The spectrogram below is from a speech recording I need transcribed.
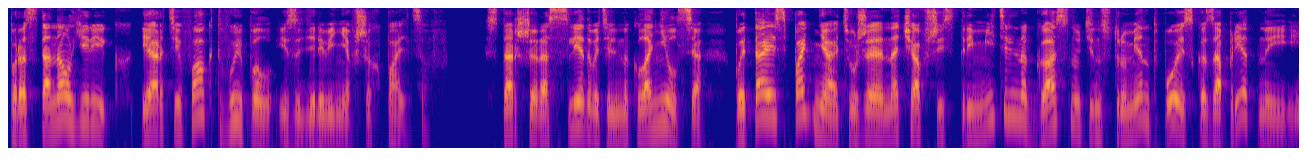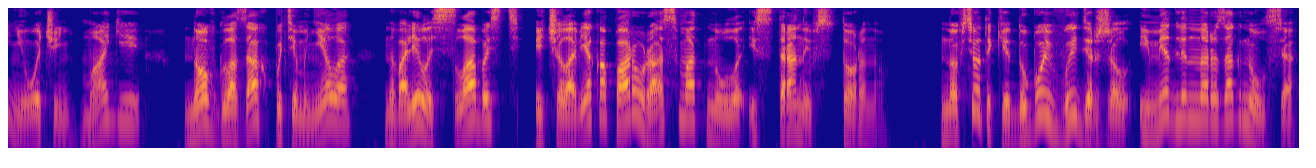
Простонал Ерик, и артефакт выпал из одеревеневших пальцев. Старший расследователь наклонился, пытаясь поднять уже начавший стремительно гаснуть инструмент поиска запретной и не очень магии – но в глазах потемнело, навалилась слабость, и человека пару раз мотнуло из стороны в сторону. Но все-таки Дубой выдержал и медленно разогнулся,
